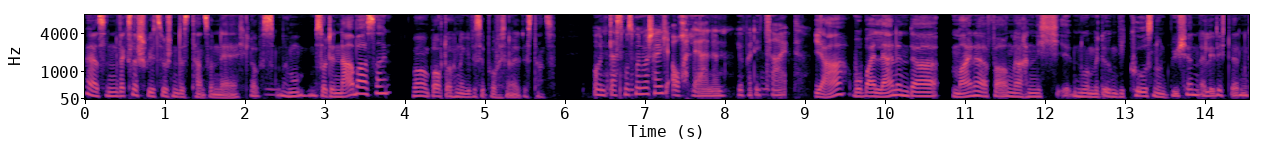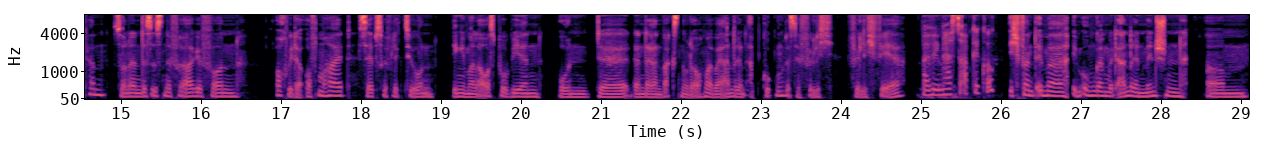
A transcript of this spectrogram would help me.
Ja, es ist ein Wechselspiel zwischen Distanz und Nähe. Ich glaube, es- man sollte nahbar sein, aber man braucht auch eine gewisse professionelle Distanz. Und das muss man wahrscheinlich auch lernen über die Zeit. Ja, wobei Lernen da meiner Erfahrung nach nicht nur mit irgendwie Kursen und Büchern erledigt werden kann, sondern das ist eine Frage von auch wieder Offenheit, Selbstreflexion, Dinge mal ausprobieren und äh, dann daran wachsen oder auch mal bei anderen abgucken. Das ist ja völlig, völlig fair. Bei wem hast du abgeguckt? Ich fand immer im Umgang mit anderen Menschen ähm,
